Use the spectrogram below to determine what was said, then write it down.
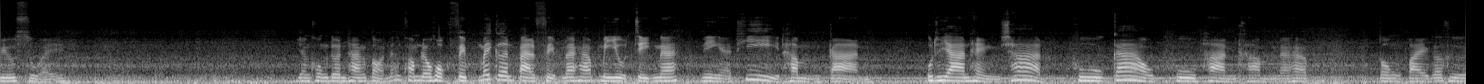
วิวสวย ยังคงเดินทางต่อเนื่องความเร็ว 60 ไม่เกิน 80 นะครับ มีอยู่จริงนะ นี่ไงที่ทำการอุทยานแห่งชาติภูเก้าภูพานคำนะครับ ตรงไปก็คือ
